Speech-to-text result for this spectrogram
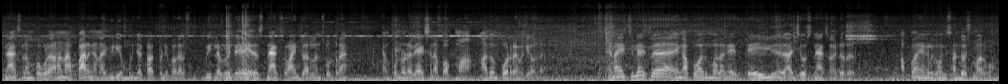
ஸ்நாக்ஸ் இல்லாமல் போகக்கூடாது. ஆனால் நான் பாருங்கள் நான் வீடியோ முடிஞ்சால் கால் பண்ணி பார்க்குறேன் வீட்டில் போயிட்டு ஏதோ ஸ்நாக்ஸ் வாங்கிட்டு வரலன்னு சொல்கிறேன் என் பொண்ணோட ரியாக்ஷனை பார்ப்போமா? அதுவும் போடுறேன் வீடியோவில் ஏன்னா சின்ன வயசில் எங்கள் அப்பா அது மாதிரி தாங்க டெய்லியும் ஏதாச்சும் ஒரு ஸ்நாக்ஸ் வாங்கிட்டு வருவார். அப்போ எங்களுக்கு கொஞ்சம் சந்தோஷமாக இருக்கும்.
